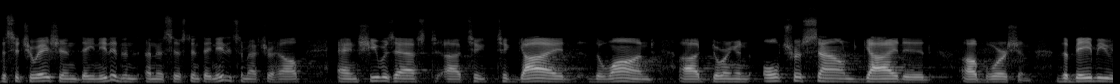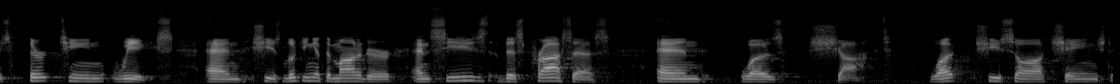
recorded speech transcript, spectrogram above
the situation, they needed an, an assistant, they needed some extra help, and she was asked uh, to, to guide the wand uh, during an ultrasound guided abortion. The baby was 13 weeks, and she's looking at the monitor and sees this process and was shocked. What she saw changed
